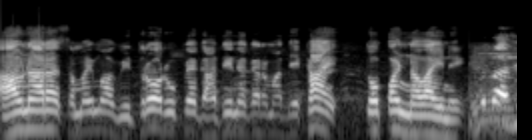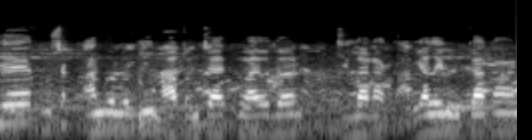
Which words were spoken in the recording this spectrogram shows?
આવનારા સમયમાં વિદ્રોહ રૂપે ગાંધીનગરમાં દેખાય તો પણ નવાઈ નહીં. આજે કૃષક આંદોલનની મહાપંચાયતનું આયોજન જિલ્લાના કાર્યાલયનું ઉદઘાટન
